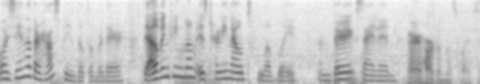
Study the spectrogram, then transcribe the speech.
oh, I see another house being built over there. The Elven Kingdom is turning out lovely. I'm very Definitely excited. Very hard on this place.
